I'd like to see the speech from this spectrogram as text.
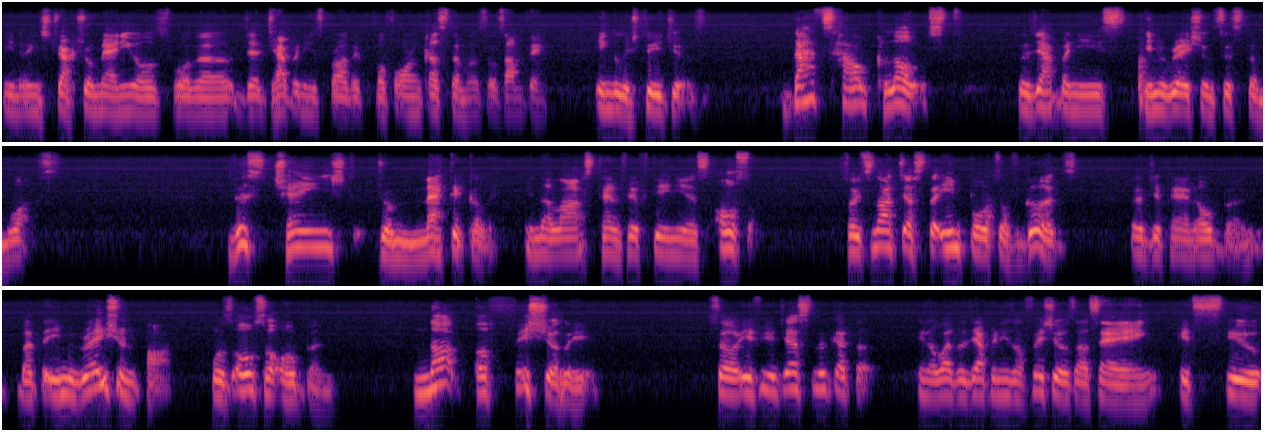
you know, instructional manuals for the, the Japanese product for foreign customers or something, English teachers. That's how closed the Japanese immigration system was. This changed dramatically in the last 10, 15 years also. So it's not just the imports of goods that Japan opened, but the immigration part was also opened, not officially. So if you just look at the you know, what the Japanese officials are saying, it's still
